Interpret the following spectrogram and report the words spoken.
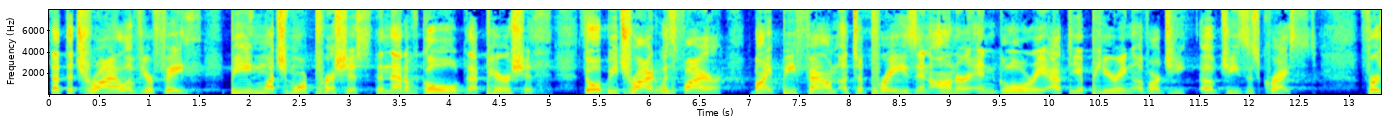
that the trial of your faith, being much more precious than that of gold that perisheth, though it be tried with fire, might be found unto praise and honor and glory at the appearing of our G- of Jesus Christ. 1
